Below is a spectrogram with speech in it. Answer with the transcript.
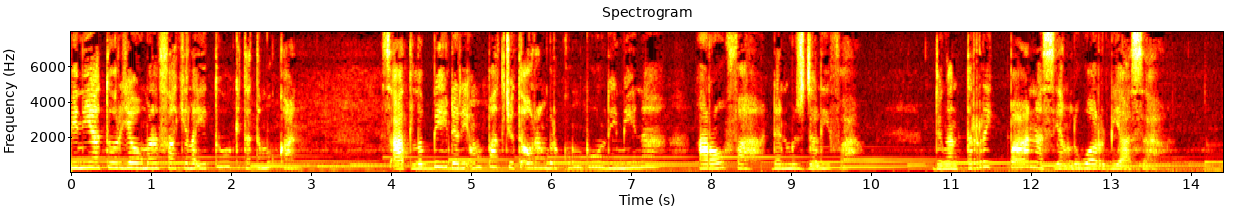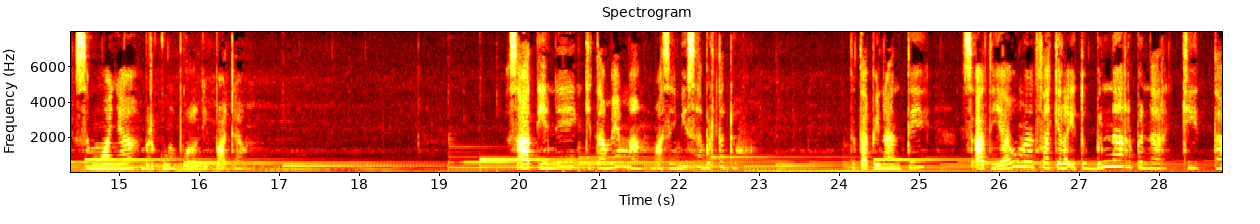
Miniatur Yauman Fakila itu kita temukan saat lebih dari 4 juta orang berkumpul di Mina, Arafah, dan Muzdalifah dengan terik panas yang luar biasa. Semuanya berkumpul di padang. Saat ini kita memang masih bisa berteduh. Tetapi nanti saat Yauman Fakila itu benar-benar kita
